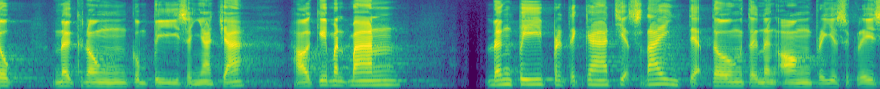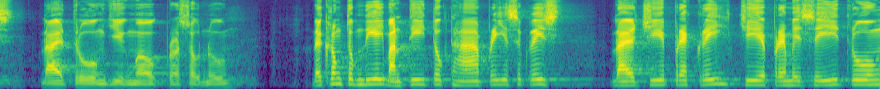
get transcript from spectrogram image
ទុកនៅក្នុងគម្ពីរសញ្ញាចាស់ ហើយគេមិនបាន ដឹងពីព្រឹត្តិការណ៍ជាក់ស្ដែងតាក់ទងទៅនឹងអង្គព្រះយេស៊ូវគ្រីស្ទដែលទ្រង់យាងមកប្រសូតនោះនៅក្នុងទំនាយបានទីទុកថាព្រះយេស៊ូវគ្រីស្ទដែលជាព្រះគ្រីស្ទជាព្រះមេស៊ីទ្រង់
